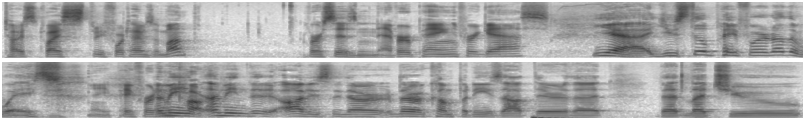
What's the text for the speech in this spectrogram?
twice, twice, three, four times a month, versus never paying for gas. yeah, you still pay for it other ways. Yeah, you pay for it I in mean. I mean, the, obviously there are there are companies out there that that let you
